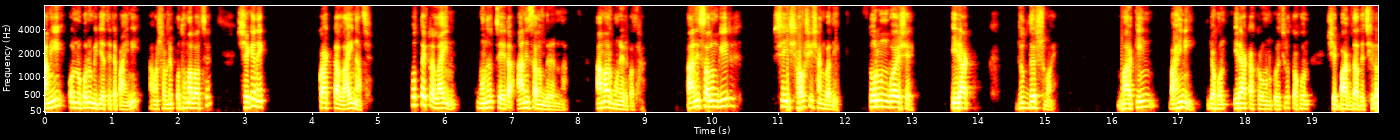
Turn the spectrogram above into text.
আমি অন্য কোনো মিডিয়াতে এটা পাইনি, আমার সামনে প্রথম আলো আছে। সেখানে কয়েকটা লাইন আছে। প্রত্যেকটা লাইন মনে হচ্ছে এটা আনিস আলমগীরের না, আমার মনের কথা। আনিস আলমগীর সেই সাহসী সাংবাদিক, তরুণ বয়সে ইরাক যুদ্ধের সময় মার্কিন বাহিনী যখন ইরাক আক্রমণ করেছিল, তখন সে বাগদাদে ছিল।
